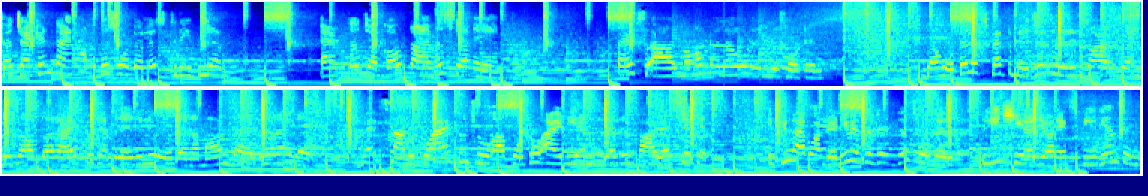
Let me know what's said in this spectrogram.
The check-in time of this hotel is 3 p.m. and the checkout time is 10 a.m. Pets are not allowed in this hotel. The hotel expects major credit cards and reserves the right to temporarily hold an amount prior to arrival. Guests are required to show a photo ID and credit card at check-in. If you have already visited this hotel, please share your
